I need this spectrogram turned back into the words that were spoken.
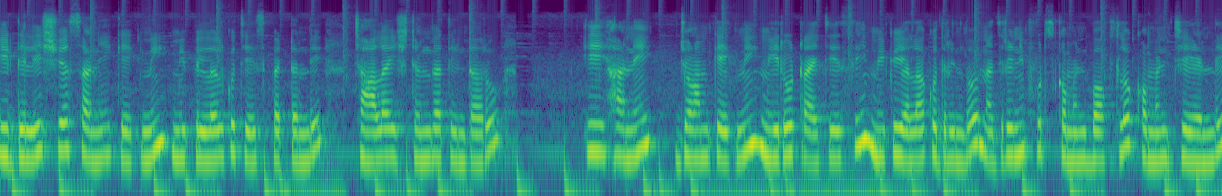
ఈ డెలిషియస్ అనే కేక్ని మీ పిల్లలకు చేసి పెట్టండి. చాలా ఇష్టంగా తింటారు. ఈ హనీ జామ్ కేక్ని మీరు ట్రై చేసి మీకు ఎలా కుదిరిందో నజరిని ఫుడ్స్ కామెంట్ బాక్స్లో కామెంట్ చేయండి.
